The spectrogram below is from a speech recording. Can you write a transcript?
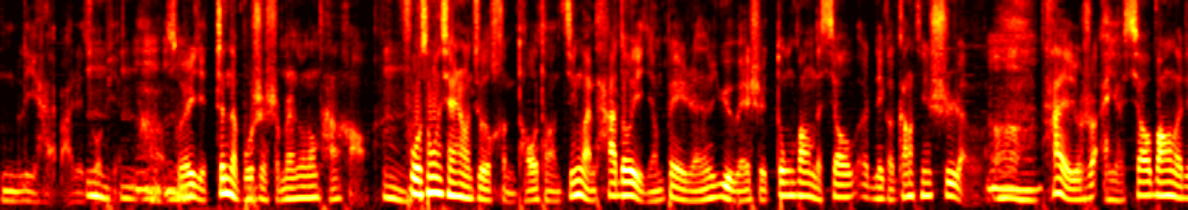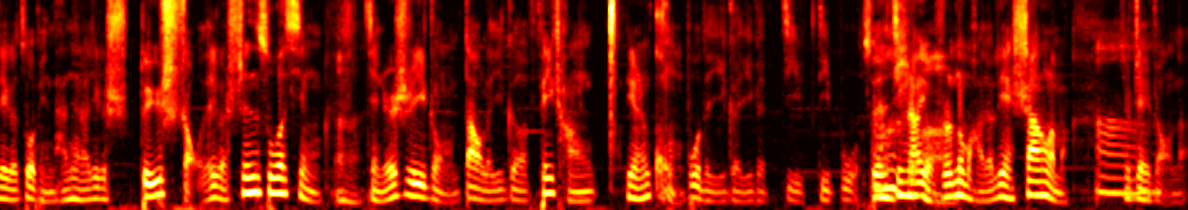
嗯厉害吧，这作品啊，嗯嗯嗯所以也真的不是什么人都能弹好。嗯傅聪先生就很头疼，尽管他都已经被人誉为是东方的肖呃那个钢琴诗人了，嗯他也就说，哎呀，肖邦的这个作品弹起来，这个手对于手的这个伸缩性，嗯简直是一种到了一个非常令人恐怖的一个一个地地步，所以他经常有时候弄不好就练伤了嘛，嗯就这种的。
